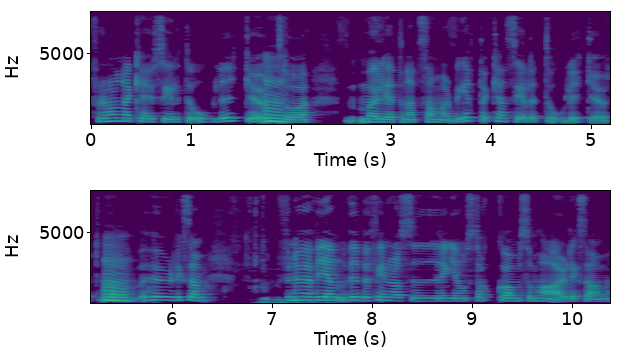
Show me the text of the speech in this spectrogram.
förhållandena kan ju se lite olika ut Mm. och möjligheten att samarbeta kan se lite olika ut. Mm. Hur liksom, för nu är vi, en, vi befinner oss i Region Stockholm som har liksom,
